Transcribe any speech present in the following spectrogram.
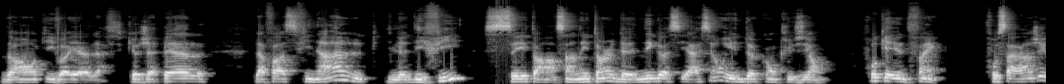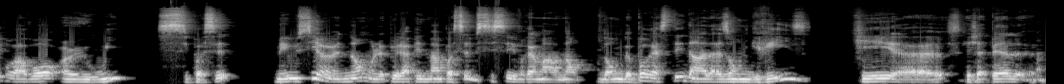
Donc, il va y avoir ce que j'appelle la phase finale, le défi, c'est c'en est un de négociation et de conclusion. Faut qu'il y ait une fin. Faut s'arranger pour avoir un oui, si possible, mais aussi un non le plus rapidement possible si c'est vraiment non. Donc, de pas rester dans la zone grise, qui est euh, ce que j'appelle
